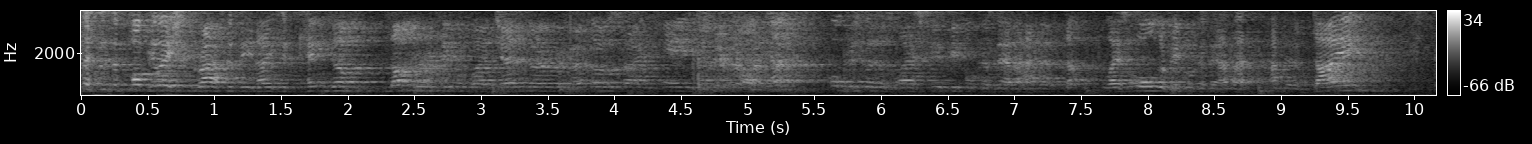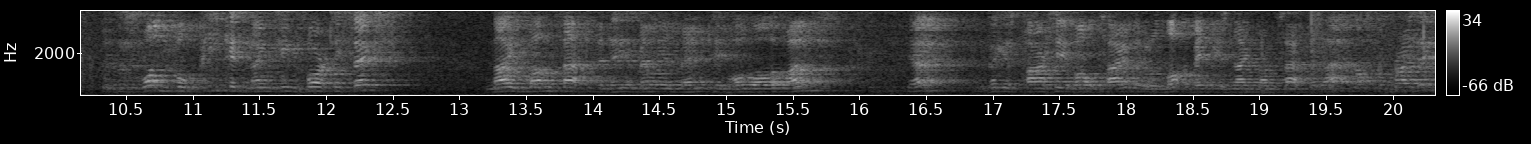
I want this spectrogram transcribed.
This is the population graph of the United Kingdom. Number of people by gender, about those sides, age, and so on. Obviously, there's less few people because they have a habit of less older people because they have a habit of dying. There's this wonderful peak in 1946, nine months after the day a million men came home all at once. Yeah? The biggest party of all time. There were a lot of babies nine months after that, not surprising.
